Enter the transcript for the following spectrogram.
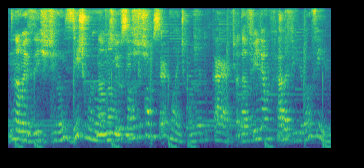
Não existe. Não existe um manual Não, de não instrução existe. de como ser mãe, de como educar. De Cada como- filho é um filho. Cada filho é um filho.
